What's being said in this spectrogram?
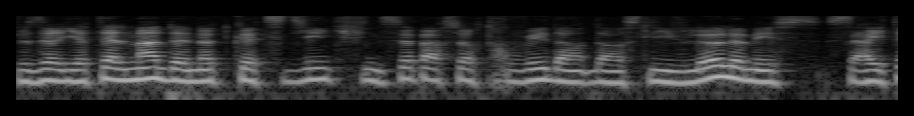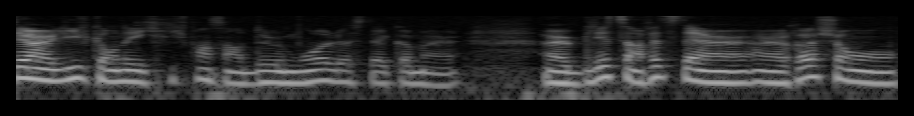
je veux dire, il y a tellement de notre quotidien qui finissait par se retrouver dans, dans ce livre-là, là, mais ça a été un livre qu'on a écrit, je pense, en deux mois. C'était comme un, un blitz. En fait, c'était un, un rush. On,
